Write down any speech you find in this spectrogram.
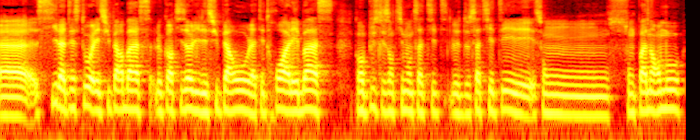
euh, si la testo elle est super basse, le cortisol il est super haut, la T3 elle est basse, qu'en plus les sentiments de satiété, de sont pas normaux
